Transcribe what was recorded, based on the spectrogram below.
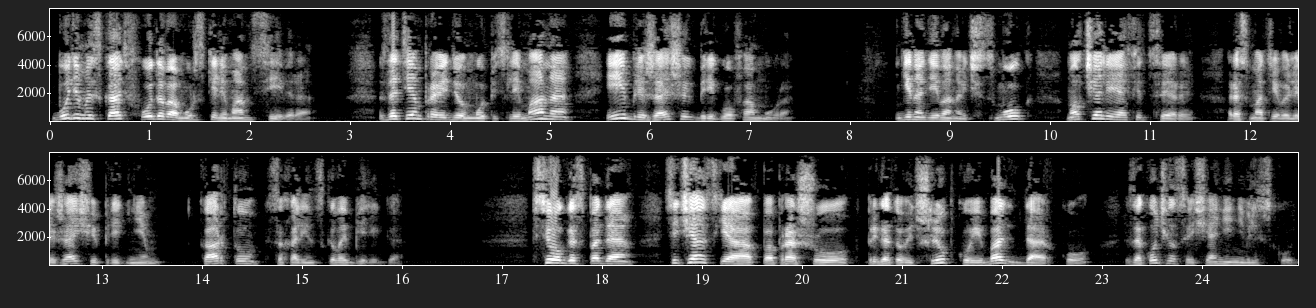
будем искать входа в Амурский лиман севера. Затем проведем опись лимана и ближайших берегов Амура». Геннадий Иванович смолк, молчали и офицеры, рассматривая лежащую перед ним карту Сахалинского берега. «Все, господа, сейчас я попрошу приготовить шлюпку и бальдарку», — закончил совещание Невельской.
